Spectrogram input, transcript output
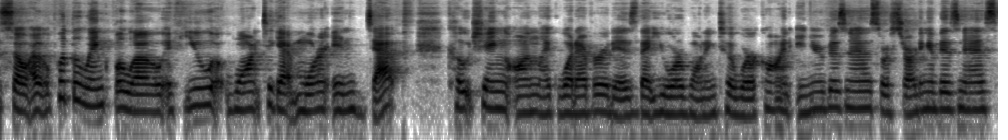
So I will put the link below if you want to get more in depth coaching on like whatever it is that you're wanting to work on in your business or starting a business.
